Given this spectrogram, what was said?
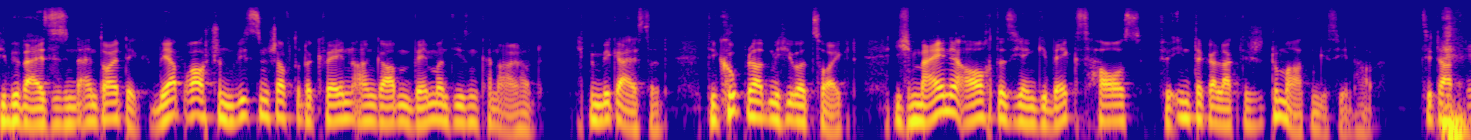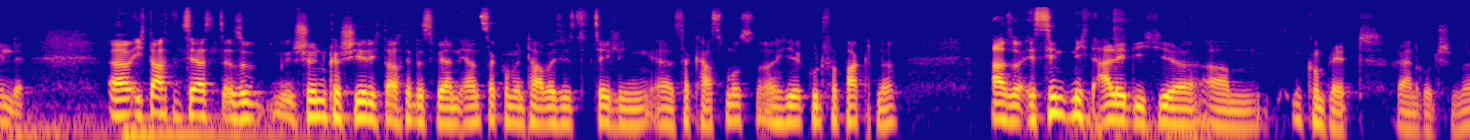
Die Beweise sind eindeutig. Wer braucht schon Wissenschaft oder Quellenangaben, wenn man diesen Kanal hat? Ich bin begeistert. Die Kuppel hat mich überzeugt. Ich meine auch, dass ich ein Gewächshaus für intergalaktische Tomaten gesehen habe. Zitat Ende. äh, ich dachte zuerst, also schön kaschiert, ich dachte, das wäre ein ernster Kommentar, weil es ist tatsächlich ein äh, Sarkasmus äh, hier gut verpackt. Ne? Also es sind nicht alle, die hier ähm, komplett reinrutschen. Ne?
